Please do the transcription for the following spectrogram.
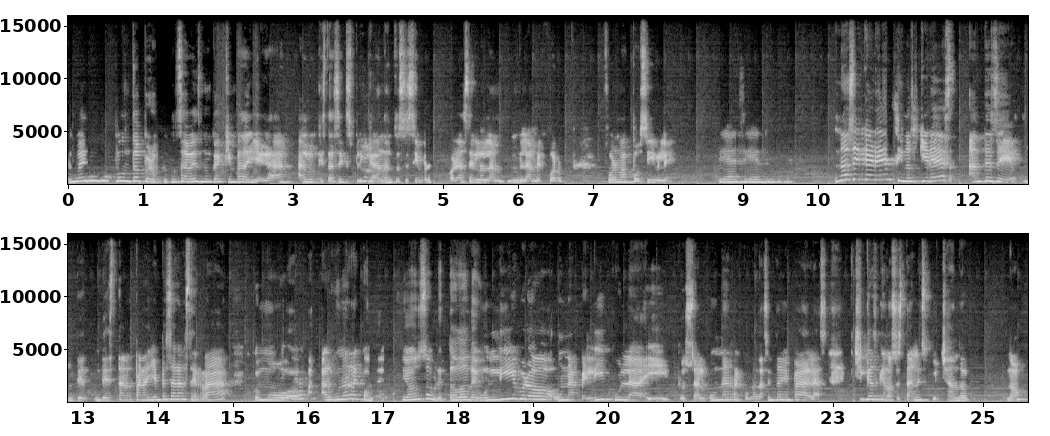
no hay ningún punto, pero pues no sabes nunca a quién va a llegar, algo que estás explicando, entonces siempre es mejor hacerlo la, la mejor forma posible. Sí, así es. No sé, Karen, si nos quieres, antes de, de, estar, para ya empezar a cerrar, como alguna recomendación, sobre todo de un libro, una película y pues alguna recomendación también para las chicas que nos están escuchando, ¿no?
